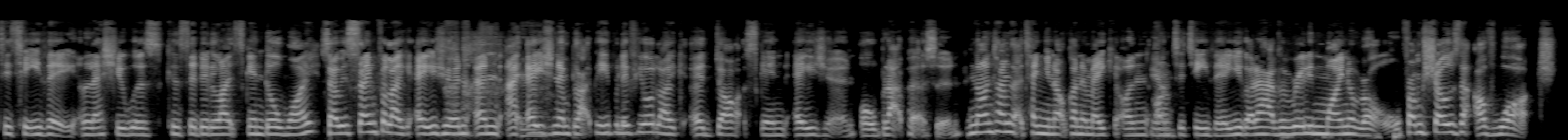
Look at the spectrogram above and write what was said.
to TV unless you was considered light skinned or white. So it's same for like Asian and uh, yeah. Asian and black people. If you're like a dark skinned Asian or black person, nine times out of ten you're not gonna make it on yeah. onto TV. You gotta have a really minor role. From shows that I've watched,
